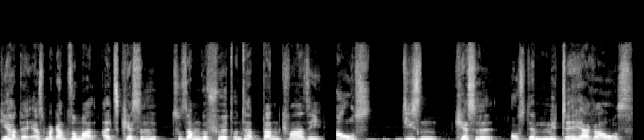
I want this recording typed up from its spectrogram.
Die hat er erstmal ganz normal als Kessel zusammengeführt und hat dann quasi aus diesen Kessel aus der Mitte heraus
